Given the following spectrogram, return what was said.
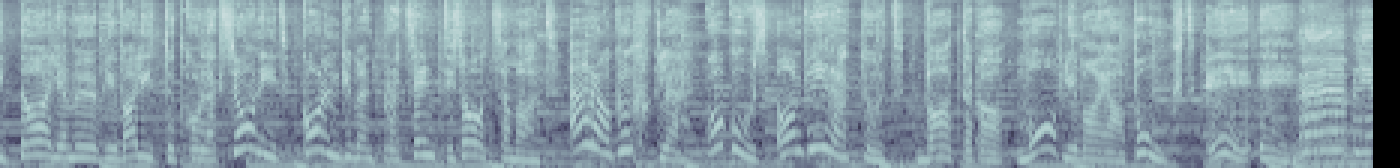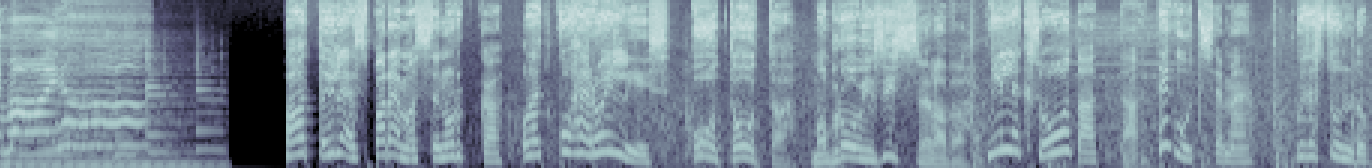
Itaalia mööbli valitud kollektsioonid kolmkümmend protsenti soodsamad. ära kõhkle, kogus on piiratud. vaata ka mooblimaja.ee. mööblimaja vaata üles paremasse nurka, oled kohe rollis. oota, oota, ma proovin sisse elada. milleks oodata, tegutseme. kuidas tundub,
